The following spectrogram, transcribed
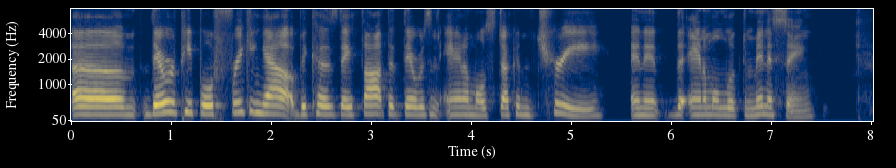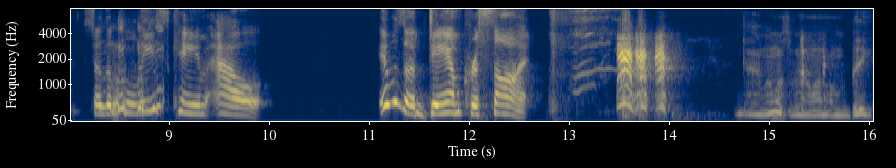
um, there were people freaking out because they thought that there was an animal stuck in the tree and it the animal looked menacing. So the police came out. It was a damn croissant. Damn, that must have been one of them big,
